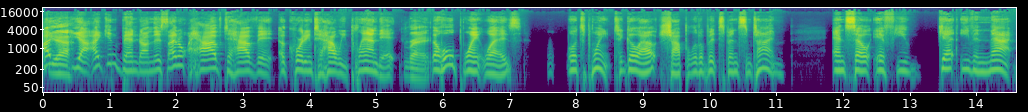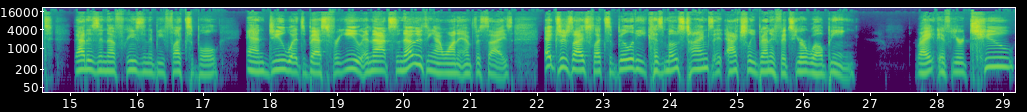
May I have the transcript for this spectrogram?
I, Yeah. yeah, I can bend on this. I don't have to have it according to how we planned it. Right. The whole point was, what's point? To go out, shop a little bit, spend some time. And so if you get even that, that is enough reason to be flexible and do what's best for you. And that's another thing I want to emphasize. Exercise flexibility because most times it actually benefits your well being, right? If you're too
